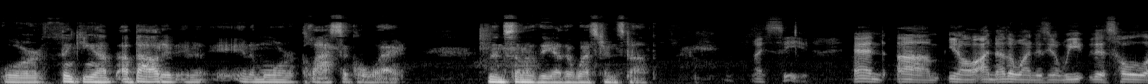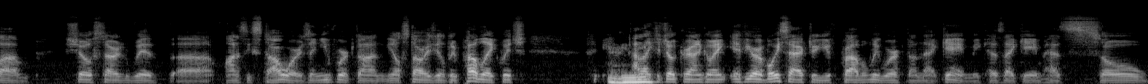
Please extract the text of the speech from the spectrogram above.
or thinking ab- about it in a, in a more classical way than some of the other Western stuff. I see. And um, you know, another one is you know we this whole um, show started with uh, honestly Star Wars, and you've worked on you know Star Wars: The Old Republic, which Mhm. I like to joke around going, if you're a voice actor, you've probably worked on that game because that game has so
